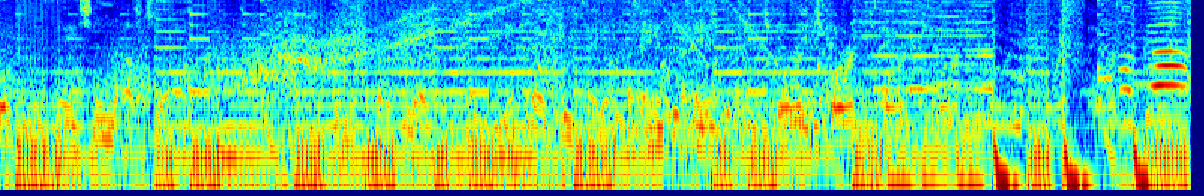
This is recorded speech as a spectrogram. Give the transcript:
organization of job. You can affect of education or encore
